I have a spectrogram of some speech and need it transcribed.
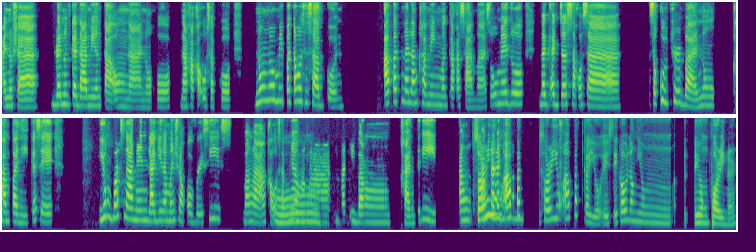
Ano siya, ganun kadami yung taong na ano ko, nakakausap ko. Nung lumipat ako sa subcon, apat na lang kaming magkakasama. So medyo nag-adjust ako sa sa culture ba nung company kasi yung boss namin lagi naman siyang overseas. Mga ang kausap niya Oh. mga iba't ibang country. Ang Sorry, ang yung apat, sorry, yung apat kayo is ikaw lang yung yung foreigner.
